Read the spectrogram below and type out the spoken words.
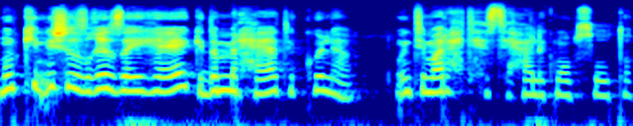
ممكن إشي صغير زي هيك يدمر حياتك كلها وأنت ما رح تحسي حالك مبسوطة.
